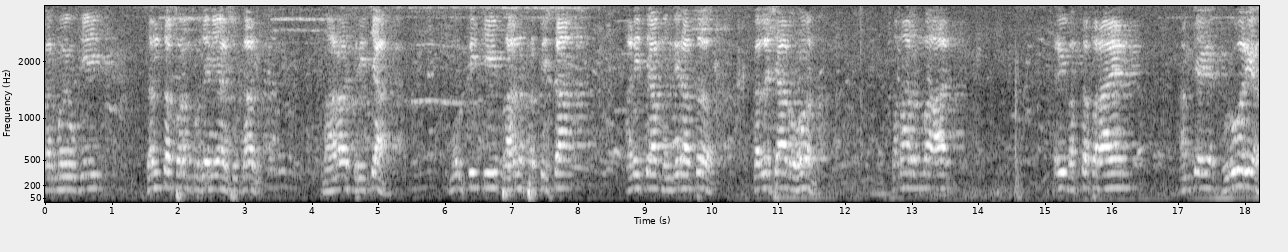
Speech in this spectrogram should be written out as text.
कर्मयोगी संत परमपूजनीय सुद्धा महाराज श्रीच्या मूर्तीची प्राणप्रतिष्ठा आणि त्या मंदिराचं कलशारोहण समारंभ आज श्री भक्तपरायण आमचे गुरुवर्य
